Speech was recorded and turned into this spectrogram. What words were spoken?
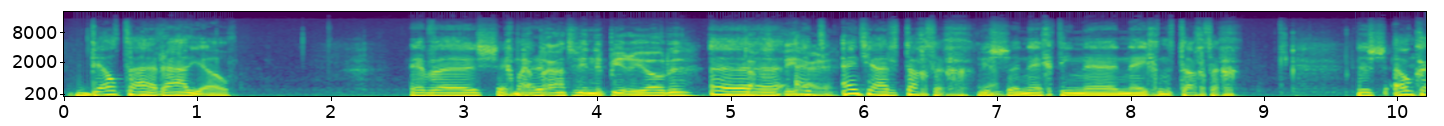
Delta Radio. Hebben we, zeg maar... Praten we in de periode Eh, 80 jaren. eind, eind jaren 80, dus eh, 1989. Dus elke,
